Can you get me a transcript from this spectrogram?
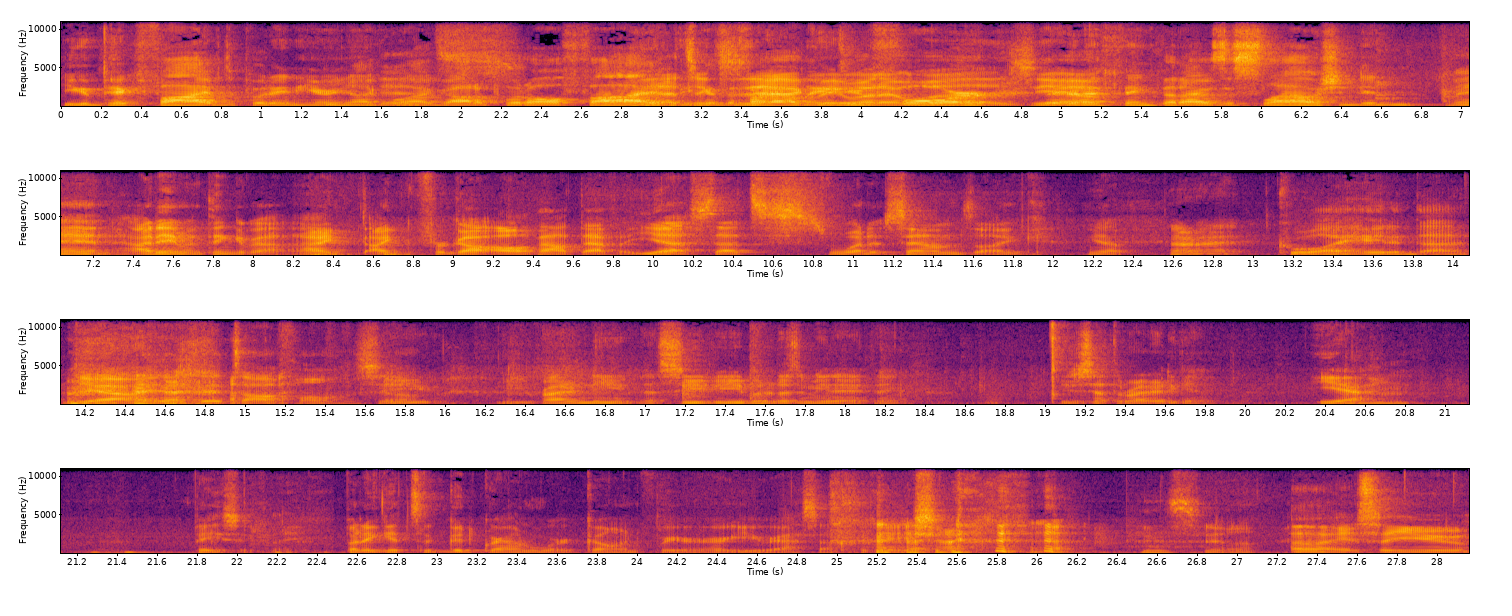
you can pick five to put in here, and you're like, well, I That's- gotta put all five That's because if I exactly only do what it four, was, they're yeah. gonna think that I was a slouch and didn't. man i didn't even think about it. i i forgot all about that but yes that's what it sounds like yep All right. Cool, I hated that. yeah it, it's awful So so you, you write a, neat, a CV, but it doesn't mean anything. You just have to write it again. Yeah, Mhm. basically. But it gets the good groundwork going for your ERAS application. so, All right, so you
